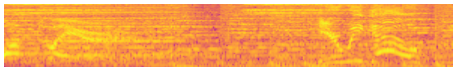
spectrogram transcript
one player. Here we go!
